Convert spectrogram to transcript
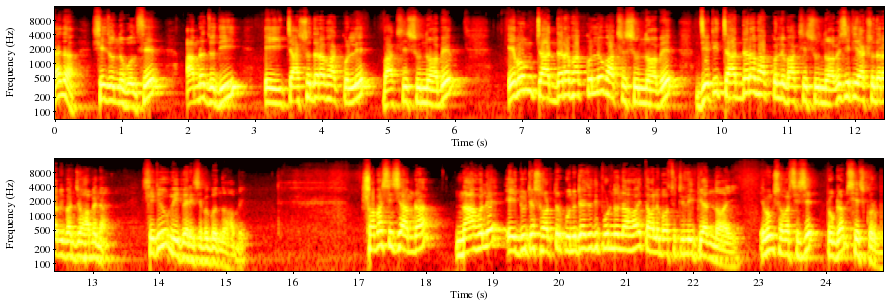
তাই না? সেই জন্য বলছে, আমরা যদি এই চারশো দ্বারা ভাগ করলে ভাগশেষ শূন্য হবে এবং চার দ্বারা ভাগ করলেও ভাগশেষ শূন্য হবে। যেটি চার দ্বারা ভাগ করলে ভাগশেষ শূন্য হবে, সেটি একশো দ্বারা বিভাজ্য হবে না। সেটিও লিপিয়ার হিসেবে গণ্য হবে। সবার শেষে আমরা না হলে এই দুইটা শর্তর কোনোটাই যদি পূর্ণ না হয়, তাহলে বছরটি লিপিয়ার নয়। এবং সবার শেষে প্রোগ্রাম শেষ করব।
